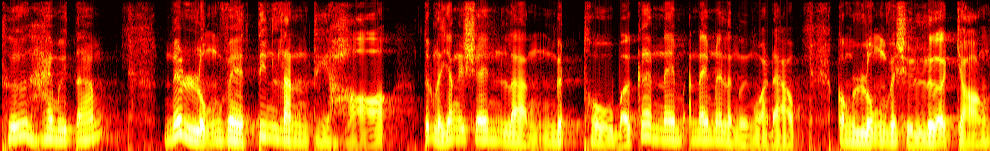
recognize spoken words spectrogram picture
thứ 28 Nếu luận về tin lành thì họ tức là dân Israel là nghịch thù bởi các anh em anh em đây là người ngoại đạo. Còn luận về sự lựa chọn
